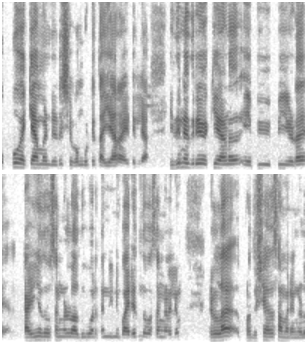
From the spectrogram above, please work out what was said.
ഒപ്പുവെക്കാൻ വേണ്ടിയിട്ട് ശിവൻകുട്ടി തയ്യാറായിട്ടില്ല. ഇതിനെതിരെയൊക്കെയാണ് എ ബി വി പിയുടെ കഴിഞ്ഞ ദിവസങ്ങളിലും അതുപോലെ തന്നെ ഇനി വരും ദിവസങ്ങളിലും ഉള്ള പ്രതിഷേധ സമരങ്ങൾ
